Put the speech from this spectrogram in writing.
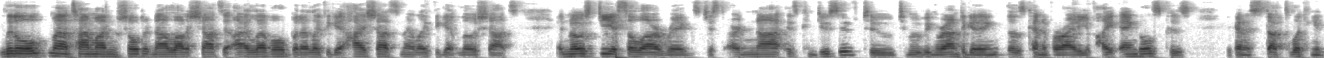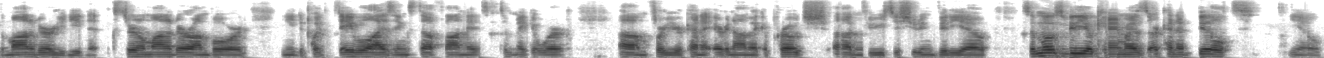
Little amount of time on shoulder, not a lot of shots at eye level, but I like to get high shots and I like to get low shots. And most DSLR rigs just are not as conducive to, to moving around to getting those kind of variety of height angles because you're kind of stuck to looking at the monitor. You need an external monitor on board. You need to put stabilizing stuff on it to make it work um, for your kind of ergonomic approach um, if you're used to shooting video. So most video cameras are kind of built, you know,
